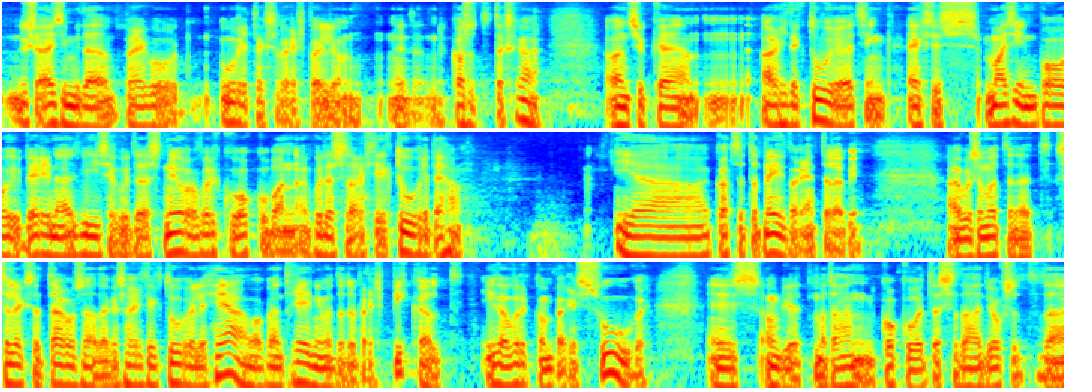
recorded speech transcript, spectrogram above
üks asi, mida praegu uuritakse päris palju, nüüd kasutatakse ka, on sihuke mm, arhitektuuri otsing. ehk siis masin proovib erinevaid viise, kuidas neurovõrku kokku panna, kuidas seda arhitektuuri teha. ja katsetab neid variante läbi aga kui sa mõtled, et selleks, et aru saada, kas arhitektuur oli hea, ma pean treenima teda päris pikalt, iga võrk on päris suur. ja siis ongi, et ma tahan kokkuvõttes sa tahad jooksutada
